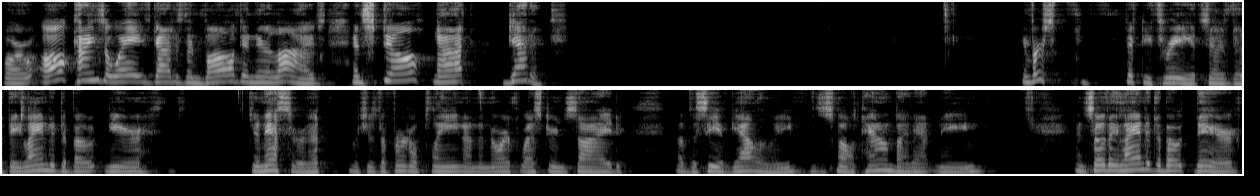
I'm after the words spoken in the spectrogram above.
or all kinds of ways God is involved in their lives, and still not get it. In verse 53, it says that they landed the boat near Gennesaret, which is the fertile plain on the northwestern side of the Sea of Galilee. There's a small town by that name. And so they landed the boat there.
